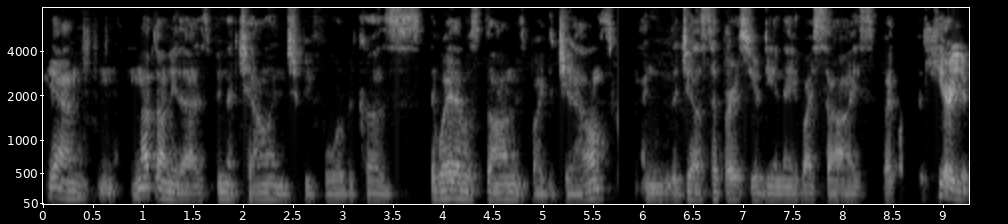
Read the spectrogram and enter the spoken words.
Yeah, and not only that, it's been a challenge before because the way that was done is by the gels, and the gel separates your DNA by size. But here, you,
